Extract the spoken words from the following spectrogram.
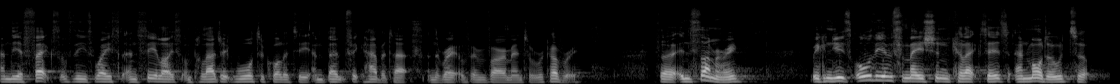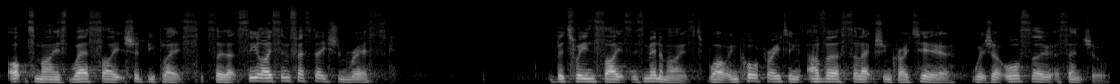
and the effects of these waste and sea lice on pelagic water quality and benthic habitats and the rate of environmental recovery. So in summary, we can use all the information collected and modeled to optimize where sites should be placed so that sea lice infestation risk between sites is minimized while incorporating other selection criteria, which are also essential,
